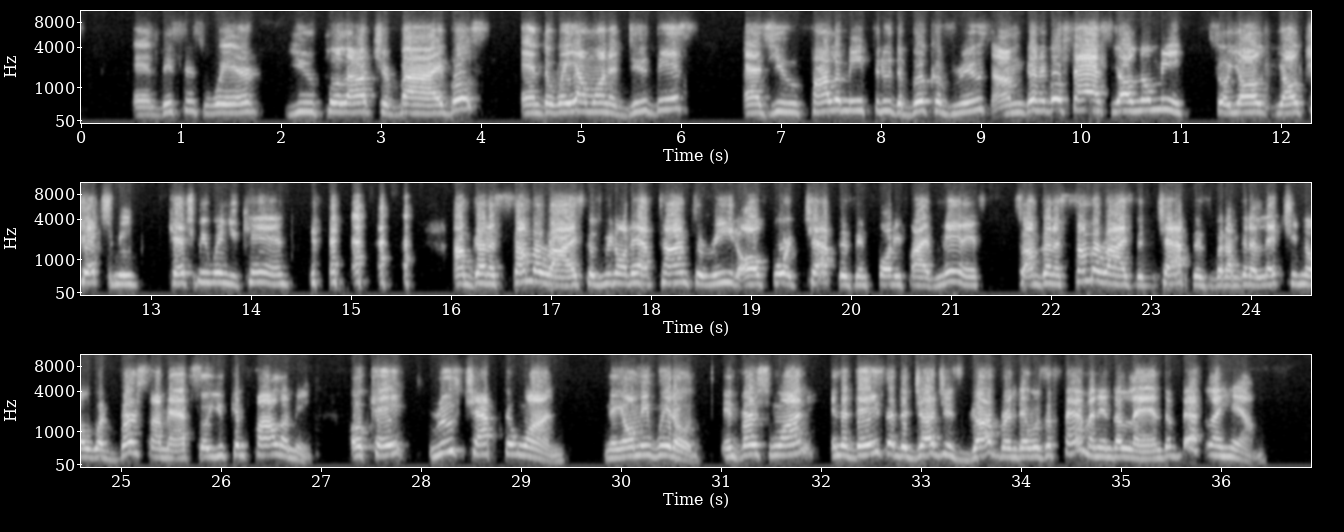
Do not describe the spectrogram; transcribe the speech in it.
And this is where you pull out your Bibles. And the way I want to do this, as you follow me through the book of Ruth, I'm gonna go fast. Y'all know me. So y'all, y'all catch me. Catch me when you can. I'm gonna summarize because we don't have time to read all four chapters in 45 minutes. So I'm gonna summarize the chapters, but I'm gonna let you know what verse I'm at so you can follow me. Okay, Ruth chapter 1, Naomi widowed. In verse 1, in the days that the judges governed, there was a famine in the land of Bethlehem.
